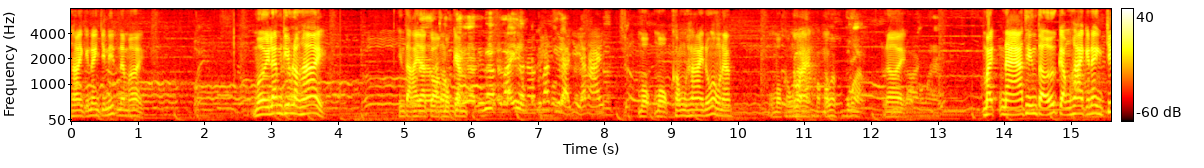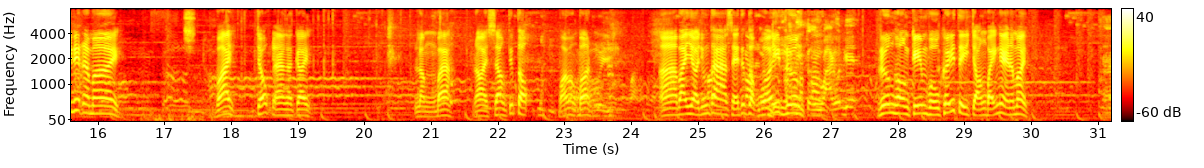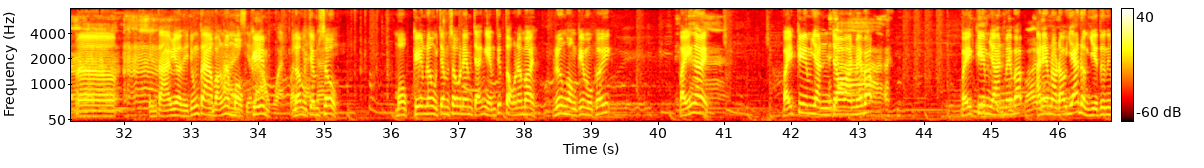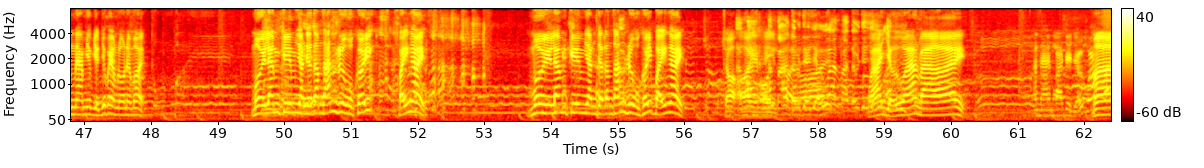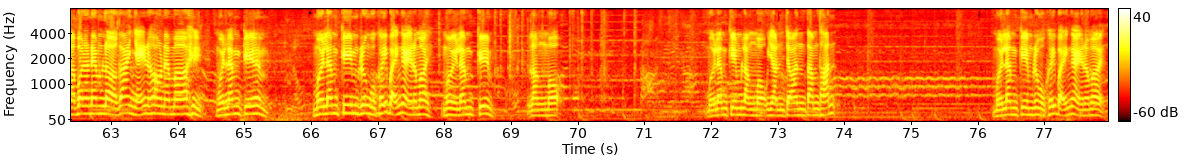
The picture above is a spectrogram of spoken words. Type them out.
Hai kỹ năng 9 x em ơi. 15 kim lần hai. Hiện tại là còn một trăm anh biết anh lấy luôn cái bác kia là gì vậy anh hai một một không hai đúng không nam một không? hai đúng không rồi. À. mặt nạ thiên tử cộng hai kỹ năng 9 x em ơi vai chốt cho ăn cây lần ba. Rồi xong tiếp tục. Bỏ một bên. À, bây giờ chúng ta sẽ tiếp tục với rương. rương hồn kim vũ khí thì chọn 7 ngàn em ơi. À, hiện tại bây giờ thì chúng ta vẫn là một kim lên ngàn 100 đây? xu. một kim lên 100 xu anh em trải nghiệm tiếp tục anh em ơi. Rương hồn kim vũ khí. 7 ngày 7 kim dành cho anh bé bắp 7 kim cho anh bé bắp. Anh em nào đấu giá được gì tương đương nam giao dịch giúp em luôn anh em ơi. 15 kim dành cho tam thánh rương vũ khí 7 ngày. 15 kim dành cho tam thánh rương vũ khí 7 ngày. Trời ơi anh hay ba tôi chơi dữ quá dữ quá anh bà ơi. Anh anh ba chơi dữ quá. Mà bên anh em L có ai nhảy nữa không anh em ơi? 15 kim. 15 kim rương vũ khí 7 ngày anh em ơi. 15 kim lần 1 15 kim lần 1 dành cho anh Tam Thánh 15 kim rương một khí 7 ngày anh em ơi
